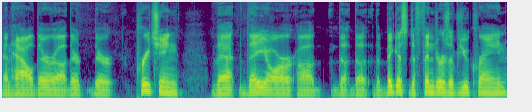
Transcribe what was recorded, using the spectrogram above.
and how they're uh, they're they're preaching that they are uh, the, the the biggest defenders of Ukraine,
